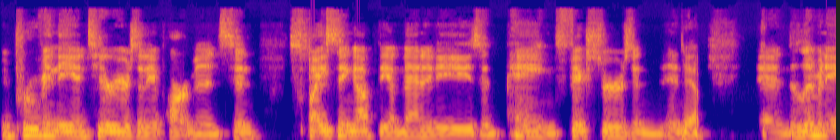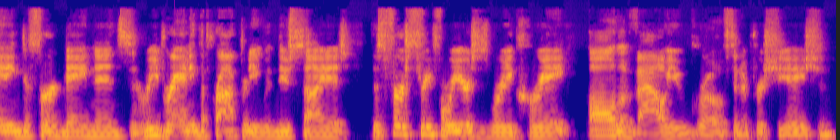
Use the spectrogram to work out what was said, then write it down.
improving the interiors of the apartments and spicing up the amenities and paint fixtures and, and, yep. and eliminating deferred maintenance and rebranding the property with new signage. This first three, four years is where you create all the value growth and appreciation.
